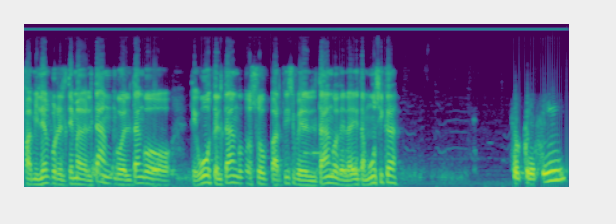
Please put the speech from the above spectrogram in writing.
familiar por el tema del tango. ¿El tango, te gusta el tango? ¿Sos partícipe del tango, de, la, de esta música? Yo crecí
